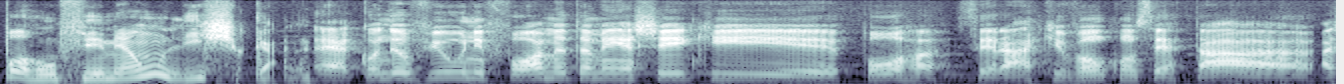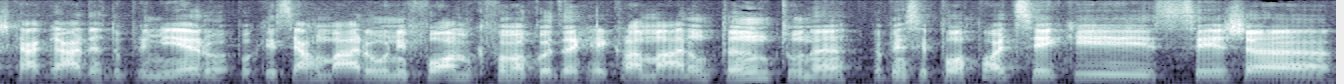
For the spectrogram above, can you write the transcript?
porra, um filme é um lixo, cara. É, quando eu vi o uniforme, eu também achei que, porra, será que vão consertar as cagadas do primeiro? Porque se arrumaram o uniforme, que foi uma coisa que reclamaram tanto, né? Eu pensei, pô, pode ser que seja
